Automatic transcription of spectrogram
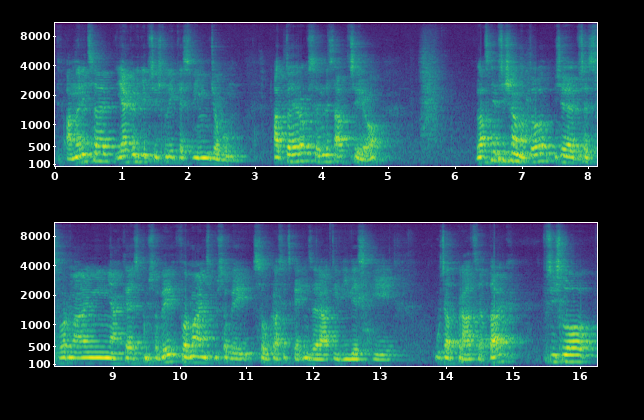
v Americe, jak lidi přišli ke svým jobům. A to je rok 73, jo? Vlastně přišel na to, že přes formální nějaké způsoby, formální způsoby jsou klasické inzeráty, vývězky, úřad práce a tak, přišlo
